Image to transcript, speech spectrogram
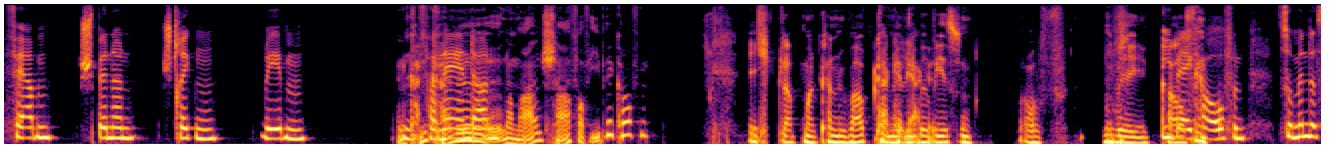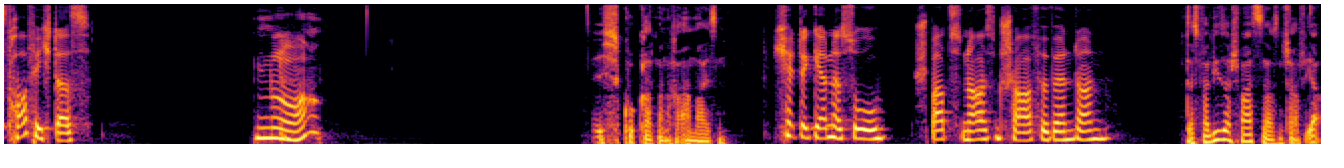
färben, spinnen, stricken, weben. Man kann vernähen dann. normalen Schaf auf Ebay kaufen? Ich glaube, man kann überhaupt keine Kacke, Merkel. Lebewesen auf eBay kaufen. Ebay kaufen. Zumindest hoffe ich das. Ja, Ich guck gerade mal nach Ameisen. Ich hätte gerne so Spatznasenschafe, wenn dann. Das war Lisa Schwarznasenschaf. Ja,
